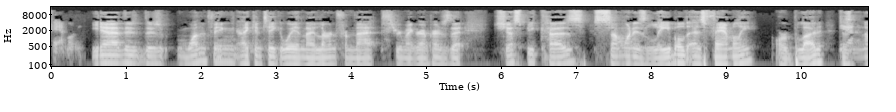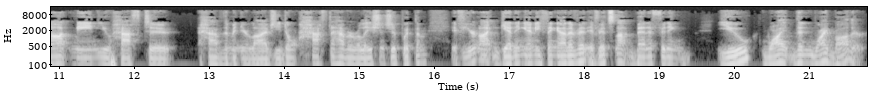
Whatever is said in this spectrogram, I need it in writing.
family. Yeah. There's, there's one thing I can take away and I learned from that through my grandparents is that just because someone is labeled as family or blood does yeah. not mean you have to have them in your lives. You don't have to have a relationship with them. If you're not getting anything out of it, if it's not benefiting you, why then why bother?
